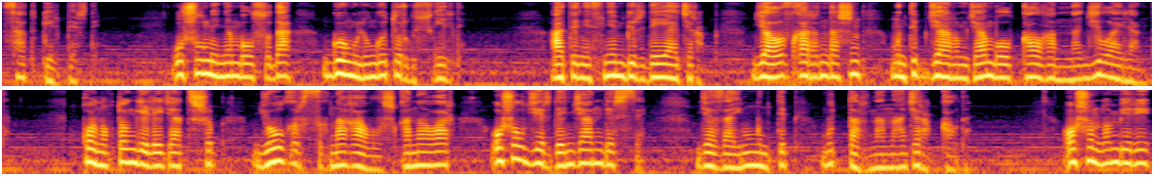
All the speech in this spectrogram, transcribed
сатып келип берди. Ушул менен болсо да көңүлүн көтөргүсү келди. Ата энесинен бирдей ажырап жалгыз карындашын мынтип жарымжан болуп калганына жылы айланды. Коноктон келе жатышып жол кырсыгына кабылышкан алар ошол жерден жан берсе жазайым мынтип буттарынан ажырап калды. Ошондон бери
